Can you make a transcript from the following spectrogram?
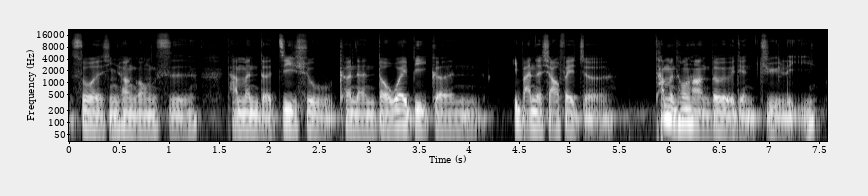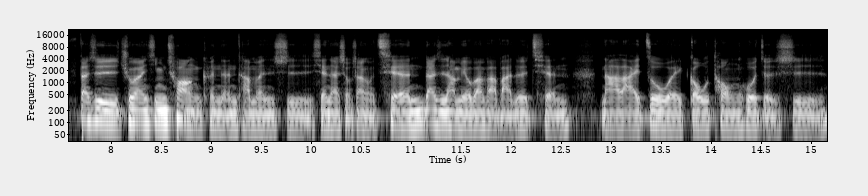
所有的新创公司，他们的技术可能都未必跟一般的消费者。他们通常都有一点距离，但是区块链新创可能他们是现在手上有钱，但是他没有办法把这个钱拿来作为沟通，或者是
